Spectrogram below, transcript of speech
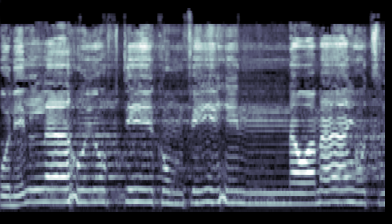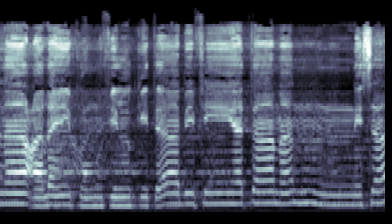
قل الله يفتيكم فيهن وما يتلى عليكم في الكتاب في يتامى النساء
